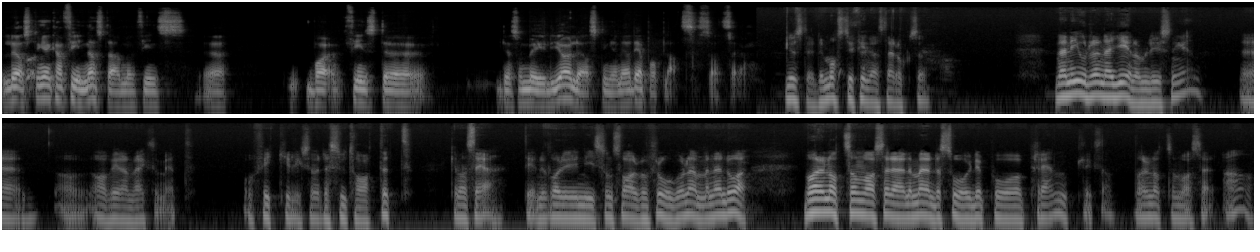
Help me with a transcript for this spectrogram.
Lösningen kan finnas där men finns, eh, var, finns det det som möjliggör lösningen, är det på plats så att säga? Just det, det måste ju finnas där också. När ni gjorde den här genomlysningen eh, av, av er verksamhet och fick liksom resultatet kan man säga. Det, nu var det ju ni som svarade på frågorna men ändå. Var det något som var sådär när man ändå såg det på pränt? Liksom? Var det något som var såhär, ah.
